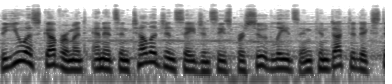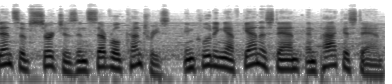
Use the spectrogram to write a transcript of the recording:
the US government and its intelligence agencies pursued leads and conducted extensive searches in several countries, including Afghanistan and Pakistan,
